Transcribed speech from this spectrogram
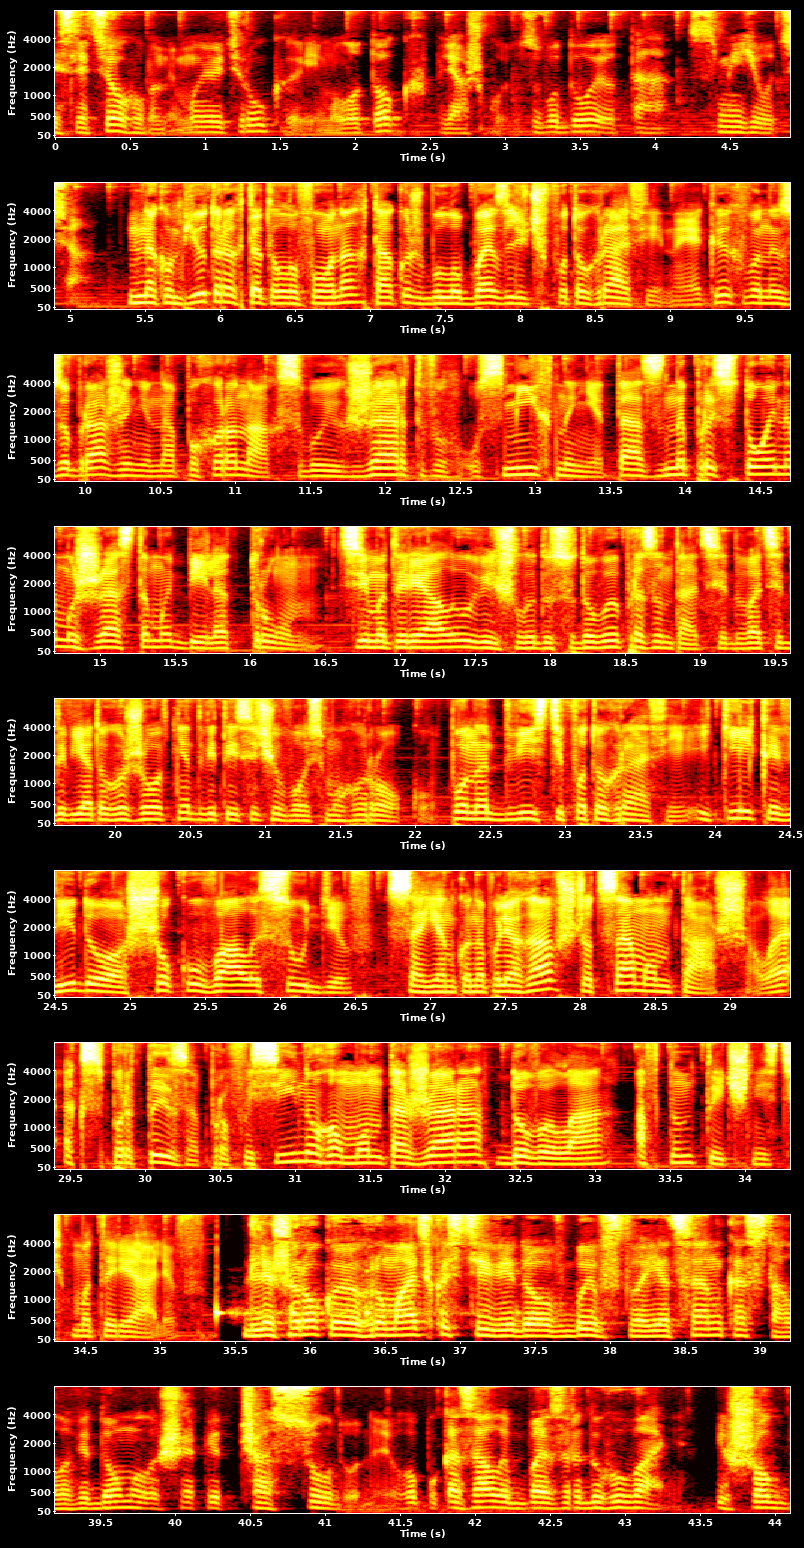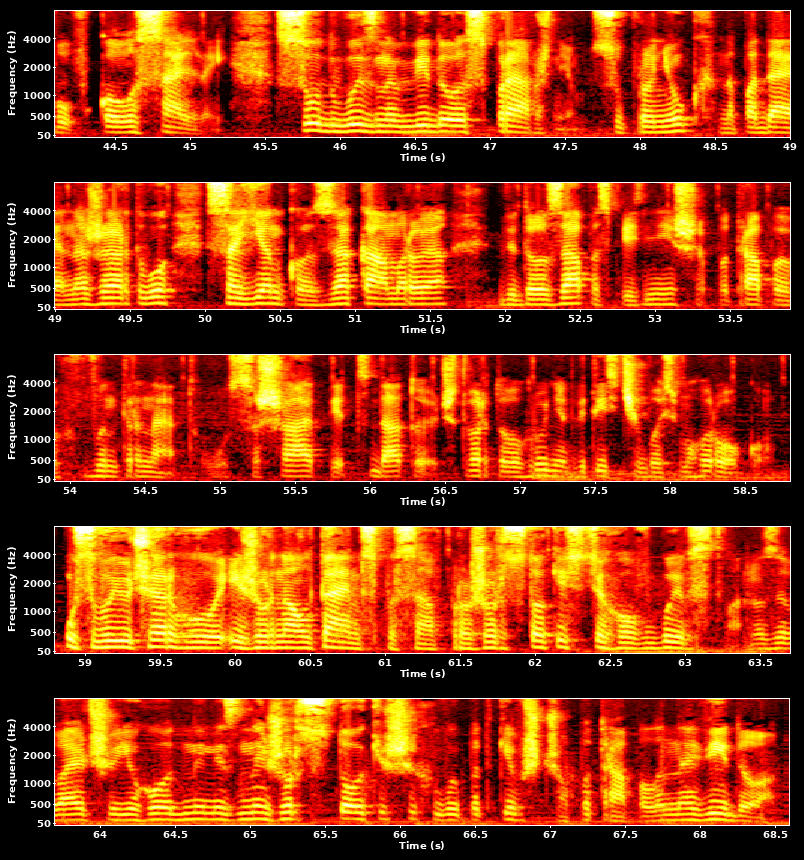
Після цього вони миють руки і молоток пляшкою з водою та сміються. На комп'ютерах та телефонах також було безліч фотографій, на яких вони зображені на похоронах своїх жертв, усміхнені та з непристойними жестами біля трун. Ці матеріали увійшли до судової презентації 29 жовтня 2008 року. Понад 200 фотографій і кілька відео шокували суддів. Саєнко наполягав, що це монтаж, але експертиза професійного монтажера довела автентичність матеріалів. Для широкої громадськості відео вбивства Яценка стало відомо лише під час суду, де його показали без редагування. І шок був колосальний. Суд визнав відео справжнім. Супронюк нападає на жертву. Саєнко за камерою. Відеозапис пізніше потрапив в інтернет у США під датою 4 грудня 2008 року. У свою чергу і журнал Таймс писав про жорстокість цього вбивства, називаючи його одним із найжорстокіших випадків, що потрапили на відео.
